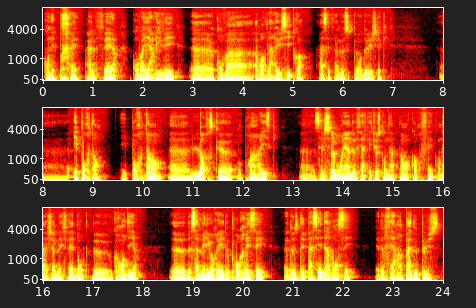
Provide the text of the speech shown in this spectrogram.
qu'on est prêt à le faire, qu'on va y arriver, euh, qu'on va avoir de la réussite, quoi. Hein, ces fameuses peurs de l'échec. et pourtant, et pourtant, lorsque on prend un risque, c'est le seul moyen de faire quelque chose qu'on n'a pas encore fait, qu'on n'a jamais fait, donc de grandir, de s'améliorer, de progresser, de se dépasser, d'avancer et de faire un pas de plus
